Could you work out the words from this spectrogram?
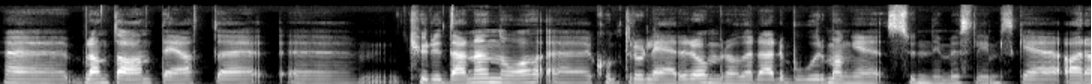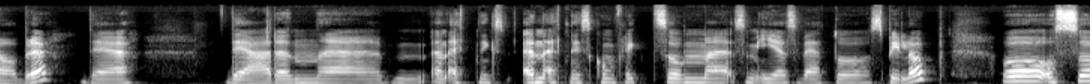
Eh, annet det at kurderne nå kontrollerer områder der det bor mange sunnimuslimske arabere. Det, det er en, en, etnisk, en, etnisk, konflikt som, som, IS vet å spille opp. Og også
